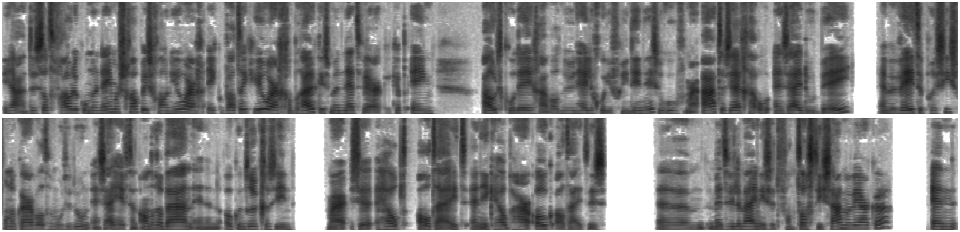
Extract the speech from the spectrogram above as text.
Ja, dus dat vrouwelijk ondernemerschap is gewoon heel erg. Ik, wat ik heel erg gebruik is mijn netwerk. Ik heb één oud collega, wat nu een hele goede vriendin is. Ik hoef maar A te zeggen en zij doet B. En we weten precies van elkaar wat we moeten doen. En zij heeft een andere baan en een, ook een druk gezin. Maar ze helpt altijd en ik help haar ook altijd. Dus um, met Willemijn is het fantastisch samenwerken. En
